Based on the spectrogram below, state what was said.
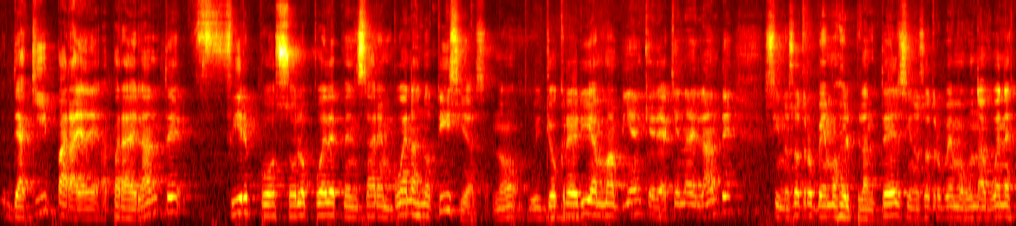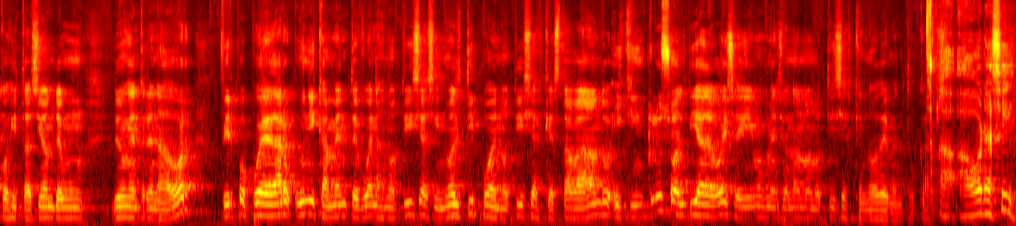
de aquí para, para adelante Firpo solo puede pensar en buenas noticias, ¿no? Yo creería más bien que de aquí en adelante, si nosotros vemos el plantel, si nosotros vemos una buena escogitación de un, de un entrenador, Firpo puede dar únicamente buenas noticias y no el tipo de noticias que estaba dando y que incluso al día de hoy seguimos mencionando noticias que no deben tocar. Ahora sí,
